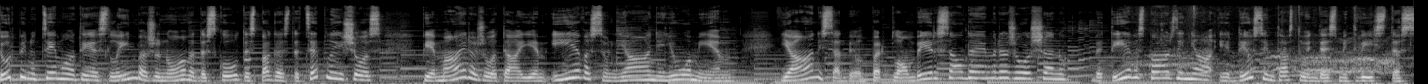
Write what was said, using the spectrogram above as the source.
Turpinu ciemoties Limbaģu novada skultes pagasta ceplīšos pie mairažotājiem Ievas un Jāņa jomiem. Jānis atbild par plombīra saldējumu ražošanu, bet Ievas pārziņā ir 280 vistas.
